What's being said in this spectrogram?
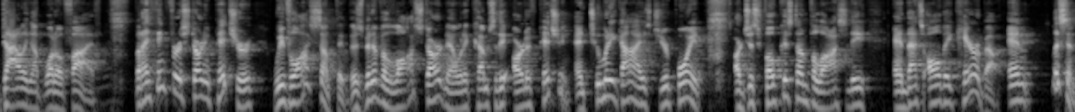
dialing up 105. But I think for a starting pitcher, we've lost something. There's been of a lost art now when it comes to the art of pitching. And too many guys, to your point, are just focused on velocity, and that's all they care about. And listen,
